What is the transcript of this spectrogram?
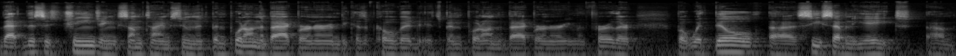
that this is changing sometime soon. It's been put on the back burner, and because of COVID, it's been put on the back burner even further. But with Bill uh, C 78, um,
